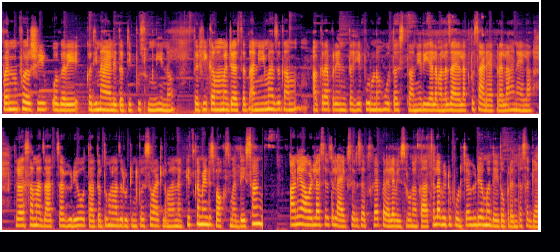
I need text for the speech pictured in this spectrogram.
पण फरशी वगैरे कधी नाही आले तर ती पुसून घेणं तर ही कामं माझ्या असतात. आणि माझं काम अकरापर्यंत हे पूर्ण होत असतं आणि रियाला मला जायला लागतं साडे अकराला आणायला. तर असा माझा आजचा व्हिडिओ होता. तर तुम्हाला माझं रुटीन कसं वाटलं मला नक्कीच कमेंट्स बॉक्समध्ये सांग. आणि आवडलं असेल तर लाईक शेअर सबस्क्राईब करायला विसरू नका. चला भेटू पुढच्या व्हिडिओमध्ये तोपर्यंत सगळ्या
